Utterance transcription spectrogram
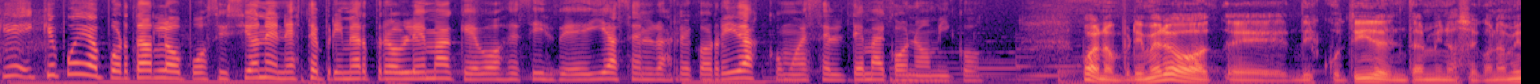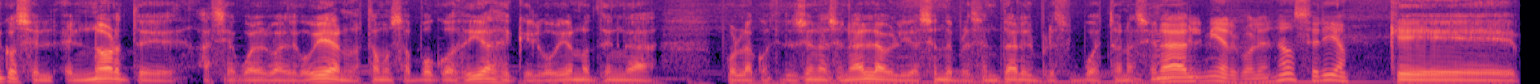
¿Qué, ¿Qué, puede aportar la oposición en este primer problema que vos decís veías en las recorridas, como es el tema económico? Bueno, primero eh, discutir en términos económicos el, norte hacia cuál va el gobierno. Estamos a pocos días de que el gobierno tenga por la Constitución Nacional la obligación de presentar el presupuesto nacional. El miércoles, ¿no? Sería. Que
